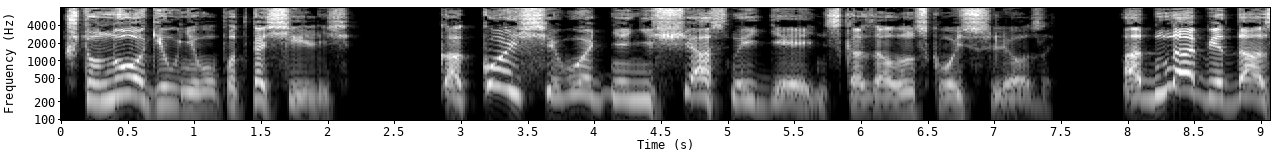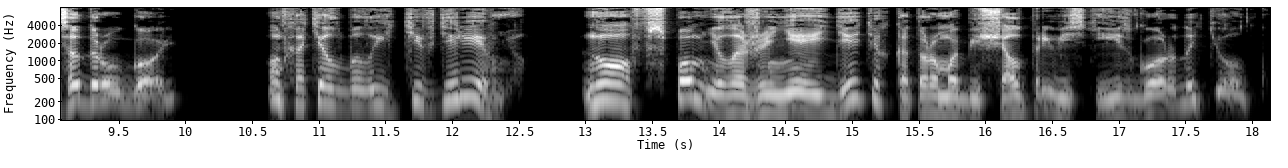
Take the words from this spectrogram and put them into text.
что ноги у него подкосились. «Какой сегодня несчастный день!» — сказал он сквозь слезы. «Одна беда за другой!» Он хотел было идти в деревню, но вспомнил о жене и детях, которым обещал привезти из города телку.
